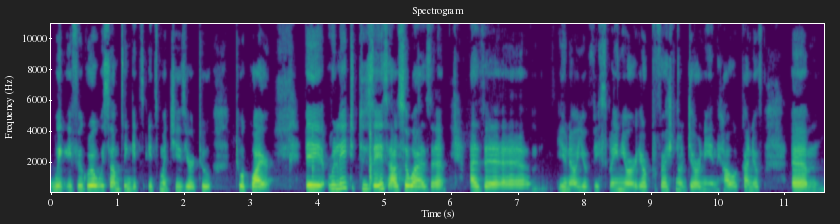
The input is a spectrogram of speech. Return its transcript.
we if you grow with something it's it's much easier to to acquire. Uh, related to this also as a as a you know you've explained your your professional journey and how kind of um,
